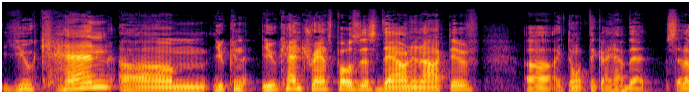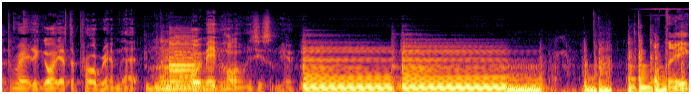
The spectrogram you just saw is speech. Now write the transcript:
You can, um, you can, you can transpose this down an octave. Uh, I don't think I have that set up and ready to go. I'd have to program that. Oh, wait, maybe. Hold on, let me see something here. Oh, there you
